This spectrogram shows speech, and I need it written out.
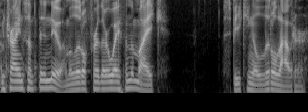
I'm trying something new. I'm a little further away from the mic, speaking a little louder.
